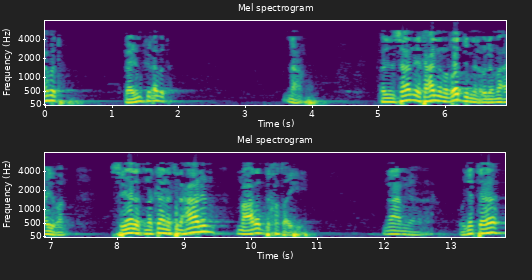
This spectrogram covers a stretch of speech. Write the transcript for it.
أبدا. لا يمكن أبدا. نعم. فالإنسان يتعلم الرد من العلماء أيضا. صيانة مكانة العالم مع رد خطئه. نعم يا وجدتها؟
